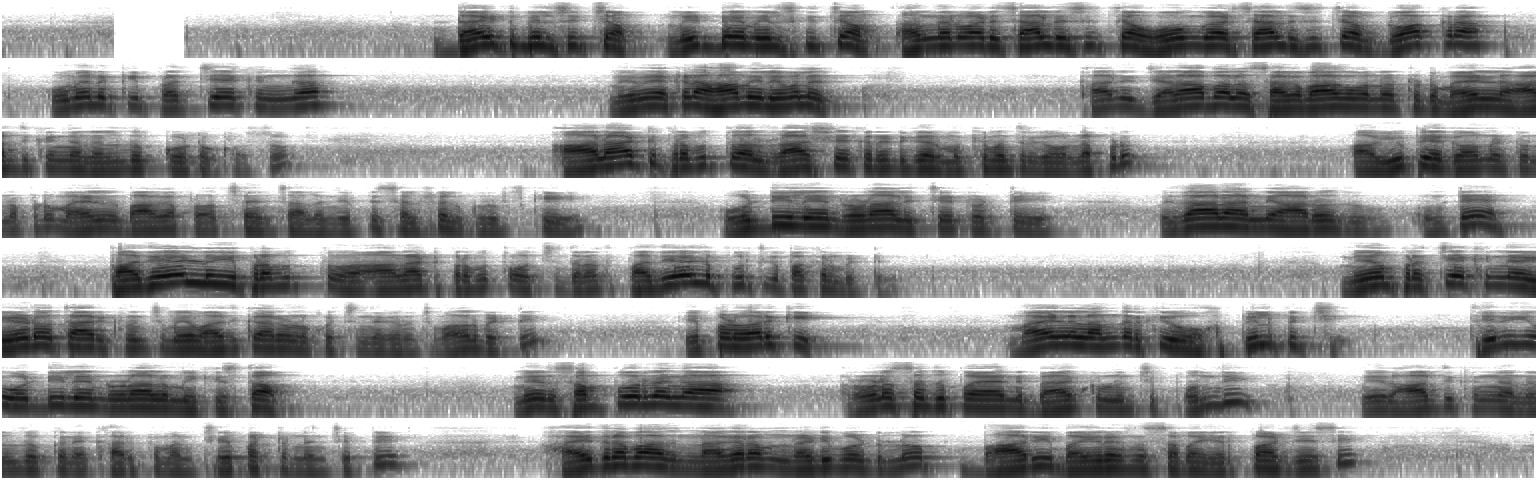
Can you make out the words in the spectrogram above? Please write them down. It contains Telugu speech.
డైట్ బిల్స్ ఇచ్చాం మిడ్ డే మీల్స్కి ఇచ్చాం అంగన్వాడీ శాలరీస్ ఇచ్చాం హోంగార్డ్ శాలరీస్ ఇచ్చాం. డ్వాక్రా ఉమెన్కి ప్రత్యేకంగా మేమే ఎక్కడ హామీలు ఇవ్వలేదు. కానీ జనాభాలో సగభాగం ఉన్నటువంటి మహిళల్ని ఆర్థికంగా నిలదొక్కుకోవటం కోసం ఆనాటి ప్రభుత్వాలు రాజశేఖర రెడ్డి గారు ముఖ్యమంత్రిగా ఉన్నప్పుడు ఆ యూపీఏ గవర్నమెంట్ ఉన్నప్పుడు మహిళలు బాగా ప్రోత్సహించాలని చెప్పి సెల్ఫ్ హెల్ప్ గ్రూప్స్కి వడ్డీ లేని రుణాలు ఇచ్చేటువంటి విధానాన్ని ఆ రోజు ఉంటే పదేళ్ళు ఈ ప్రభుత్వం ఆనాటి ప్రభుత్వం వచ్చిన తర్వాత పదేళ్ళు పూర్తిగా పక్కన పెట్టింది. మేము ప్రత్యేకంగా ఏడో తారీఖు నుంచి మేము అధికారంలోకి వచ్చిన దగ్గర నుంచి మొదలుపెట్టి ఇప్పటి వరకు మహిళలందరికీ ఒక పిలిపించి తిరిగి వడ్డీ లేని రుణాలు మీకు ఇస్తాం. మీరు సంపూర్ణంగా రుణ సదుపాయాన్ని బ్యాంకుల నుంచి పొంది మీరు ఆర్థికంగా నిలదొక్కునే కార్యక్రమాన్ని చేపట్టండి అని చెప్పి హైదరాబాద్ నగరం నడిబొడ్డులో భారీ బహిరంగ సభ ఏర్పాటు చేసి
